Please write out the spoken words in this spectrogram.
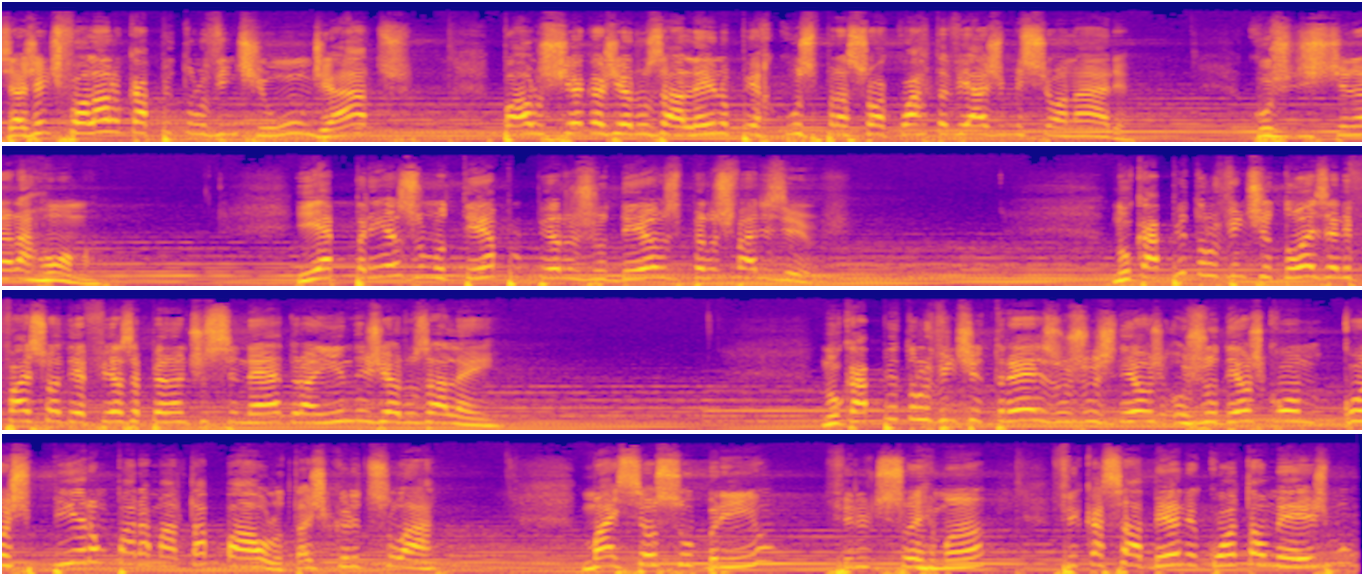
Se a gente lá no capítulo 21 de Atos, Paulo chega a Jerusalém no percurso para sua quarta viagem missionária cujo destino era Roma. E é preso no templo pelos judeus e pelos fariseus. No capítulo 22, ele faz sua defesa perante o Sinédrio, ainda em Jerusalém. No capítulo 23, os judeus, os judeus conspiram para matar Paulo, está escrito isso lá. Mas seu sobrinho, filho de sua irmã, fica sabendo e conta ao mesmo,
